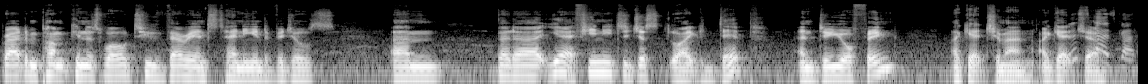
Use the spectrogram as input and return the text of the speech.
Brad and Pumpkin as well, two very entertaining individuals. Um, but uh, yeah, if you need to just like dip and do your thing, I get you, man. I get you. Right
